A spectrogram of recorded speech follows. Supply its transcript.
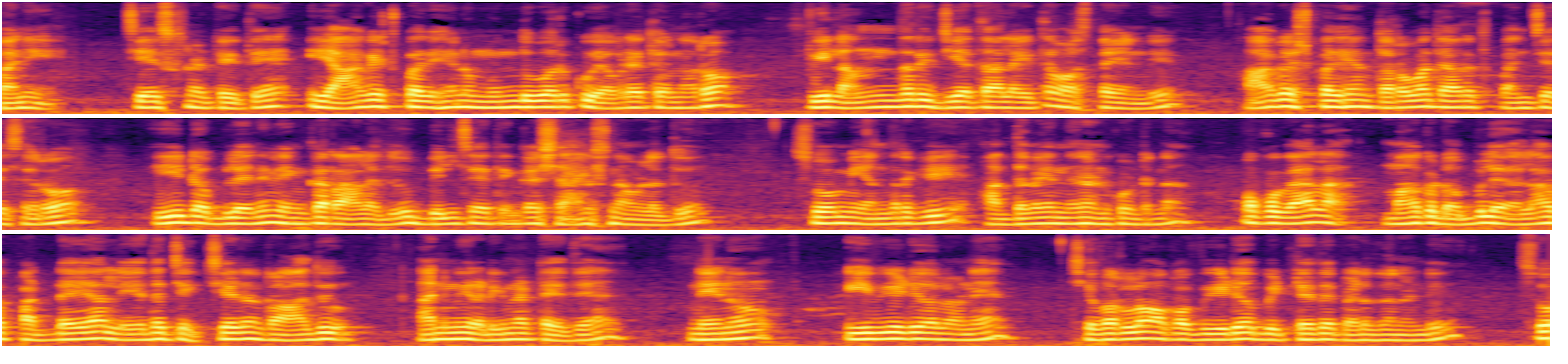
పని చేసుకున్నట్టయితే ఈ ఆగస్టు పదిహేను ముందు వరకు ఎవరైతే ఉన్నారో వీళ్ళందరి జీతాలు అయితే వస్తాయండి. ఆగస్టు పదిహేను తర్వాత ఎవరైతే పనిచేశారో ఈ డబ్బులు అనేవి ఇంకా రాలేదు బిల్స్ అయితే ఇంకా శాంక్షన్ అవ్వలేదు. సో మీ అందరికీ అర్థమైందని అనుకుంటున్నా. ఒకవేళ మాకు డబ్బులు ఎలా పడ్డాయా లేదా చెక్ చేయడం రాదు అని మీరు అడిగినట్టయితే నేను ఈ వీడియోలోనే చివరిలో ఒక వీడియో బిట్ అయితే పెడతానండి. సో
